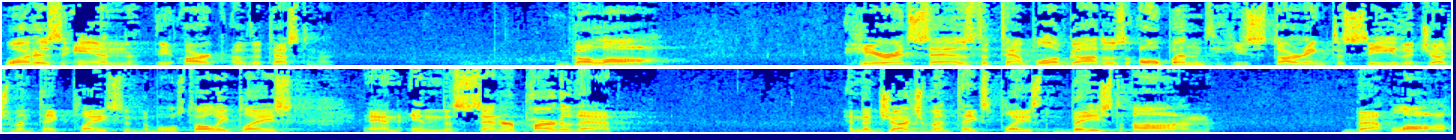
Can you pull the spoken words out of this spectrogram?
What is in the Ark of the Testament? The law. Here it says the temple of God was opened. He's starting to see the judgment take place in the most holy place. And in the center part of that, and the judgment takes place based on that law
